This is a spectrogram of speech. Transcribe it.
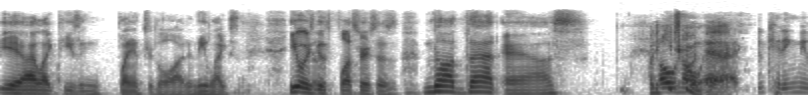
yeah, I like teasing Blanchard a lot, and he likes. He always gets flustered. and Says, "Not that ass." But he Oh keeps no! coming uh, back. Are you kidding me?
